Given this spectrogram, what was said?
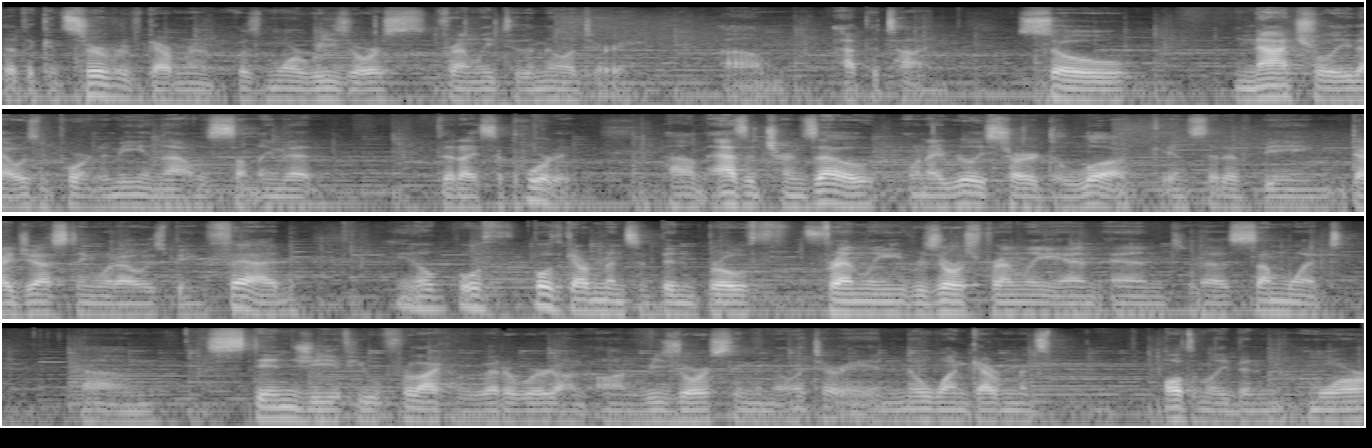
that the Conservative government was more resource friendly to the military um, at the time. So naturally, that was important to me, and that was something that, that I supported. Um, as it turns out, when I really started to look, instead of being digesting what I was being fed, you know, both both governments have been both friendly, resource friendly, and and uh, somewhat um, stingy, if you, for lack of a better word, on, on resourcing the military. And no one government's ultimately been more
